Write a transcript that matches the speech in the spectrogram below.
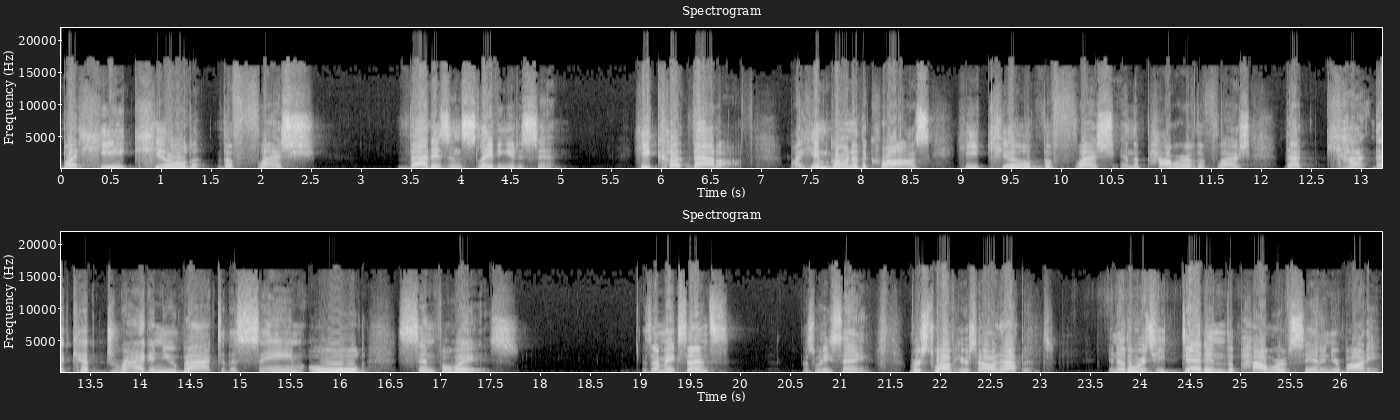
but he killed the flesh that is enslaving you to sin. He cut that off. By him going to the cross, he killed the flesh and the power of the flesh that, cut, that kept dragging you back to the same old sinful ways. Does that make sense? That's what he's saying. Verse 12, here's how it happened. In other words, he deadened the power of sin in your body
